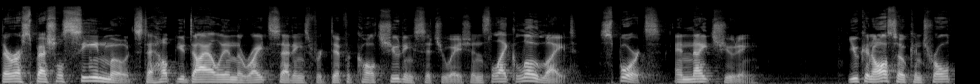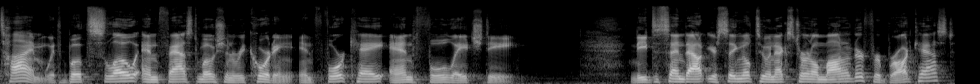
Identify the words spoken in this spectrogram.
There are special scene modes to help you dial in the right settings for difficult shooting situations like low light, sports, and night shooting. You can also control time with both slow and fast motion recording in 4K and Full HD. Need to send out your signal to an external monitor for broadcast?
